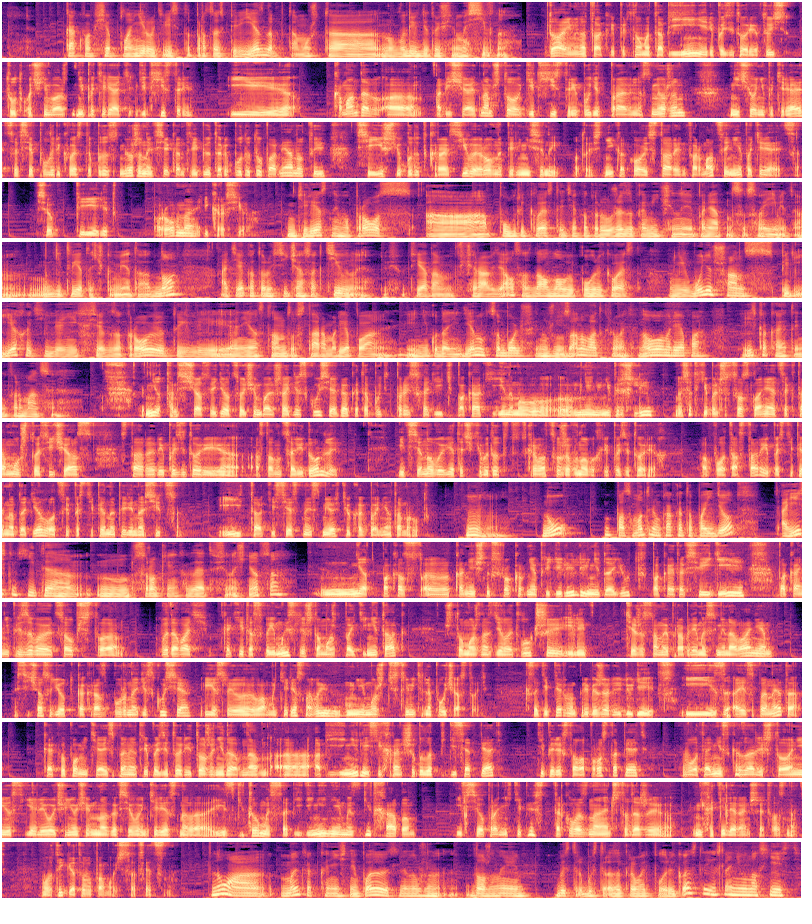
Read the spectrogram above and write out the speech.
Как вообще планировать весь этот процесс переезда, потому что ну, выглядит очень массивно. Да, именно так. И при том это объединение репозиториев. То есть тут очень важно не потерять Git History. И команда э, обещает нам, что Git History будет правильно смержен, ничего не потеряется, все pull реквесты будут смержены, все контрибьюторы будут упомянуты, все ишью будут красиво и ровно перенесены. Ну, то есть никакой старой информации не потеряется. Все переедет ровно и красиво. Интересный вопрос. А pull реквесты, те, которые уже закомичены, понятно, со своими там гит-веточками, это одно – а те, которые сейчас активны. То есть вот я там вчера взял, создал новый pull request. У них будет шанс переехать, или они их всех закроют, или они останутся в старом репо и никуда не денутся больше, и нужно заново открывать в новом репо. Есть какая-то информация? Нет, там сейчас ведется очень большая дискуссия, как это будет происходить. Пока к единому э, мнению не пришли. Но все-таки большинство склоняется к тому, что сейчас старые репозитории останутся read-only, и все новые веточки будут открываться уже в новых репозиториях. Вот, а старые постепенно доделываться и постепенно переноситься. И так естественной смертью как бы они отомрут. Угу. Ну, посмотрим, как это пойдет. А есть какие-то сроки, когда это все начнется? Нет, пока э, конечных сроков не определили, не дают. Пока это все идеи, пока не призывают сообщество выдавать какие-то свои мысли, что может пойти не так, что можно сделать лучше, или те же самые проблемы с именованием. Сейчас идет как раз бурная дискуссия, и если вам интересно, вы мне можете стремительно поучаствовать. Кстати, первым прибежали люди из ASP.NET. Как вы помните, ASP.NET репозитории тоже недавно а, объединились, их раньше было 55, теперь их стало просто 5. Вот, они сказали, что они съели очень-очень много всего интересного и с гитом, и с объединением, и с гитхабом. И все про них теперь такого знают, что даже не хотели раньше этого знать. Вот, и готовы помочь, соответственно. Ну, а мы, как конечные пользователи, нужно, должны быстро-быстро закрывать pull реквесты если они у нас есть,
